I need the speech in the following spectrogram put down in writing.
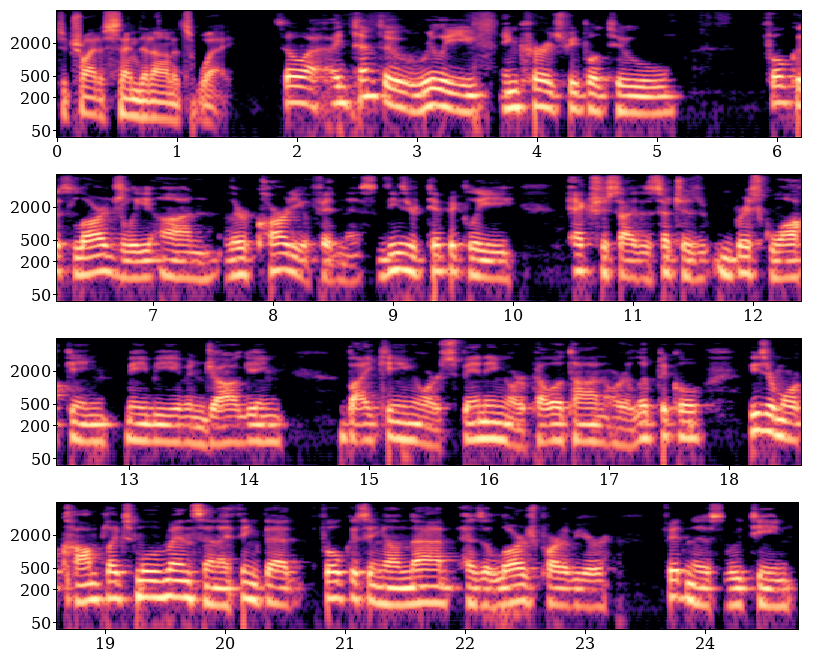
to try to send it on its way? So I tend to really encourage people to focus largely on their cardio fitness. These are typically exercises such as brisk walking, maybe even jogging, biking or spinning or Peloton or elliptical. These are more complex movements. And I think that focusing on that as a large part of your fitness routine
